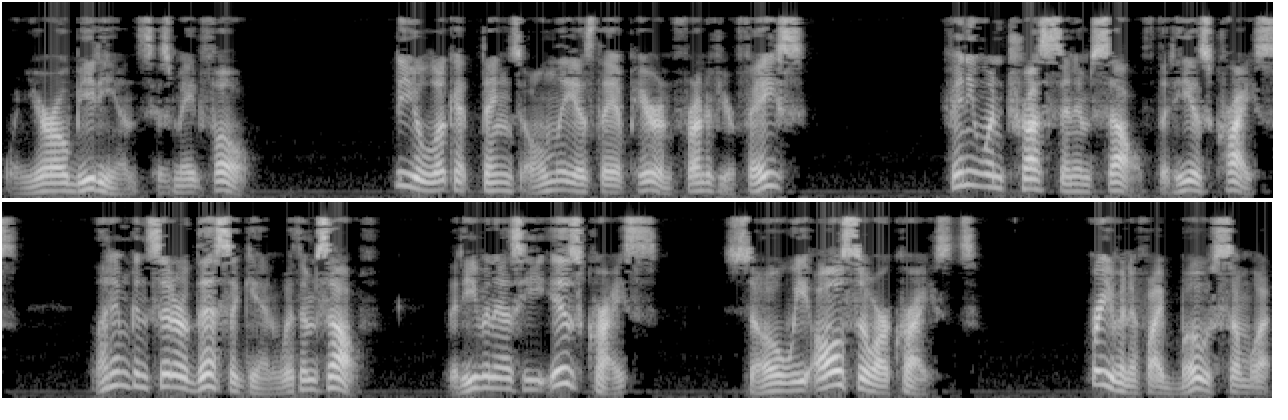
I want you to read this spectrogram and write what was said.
when your obedience is made full. Do you look at things only as they appear in front of your face? If anyone trusts in himself that he is Christ, let him consider this again with himself, that even as he is Christ, so we also are Christ's. For even if I boast somewhat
